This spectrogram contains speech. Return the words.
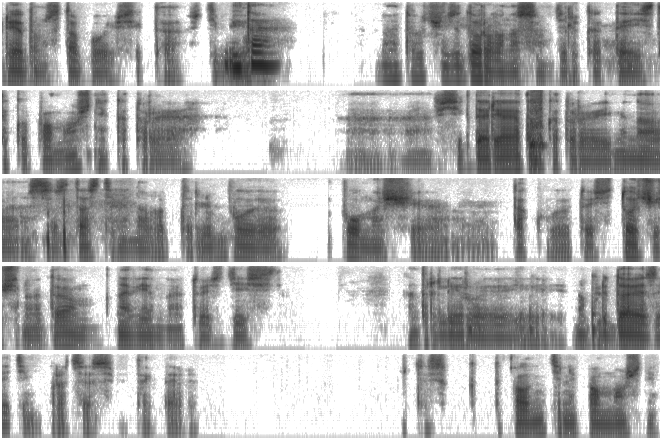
рядом с тобой всегда, в тебе. Да. Ну, это очень здорово, на самом деле, когда есть такой помощник, который э, всегда рядом, который именно создаст именно вот любую помощь э, такую, то есть точечную, да, мгновенную, то есть здесь контролируя и наблюдая за этими процессами и так далее. То есть дополнительный помощник.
